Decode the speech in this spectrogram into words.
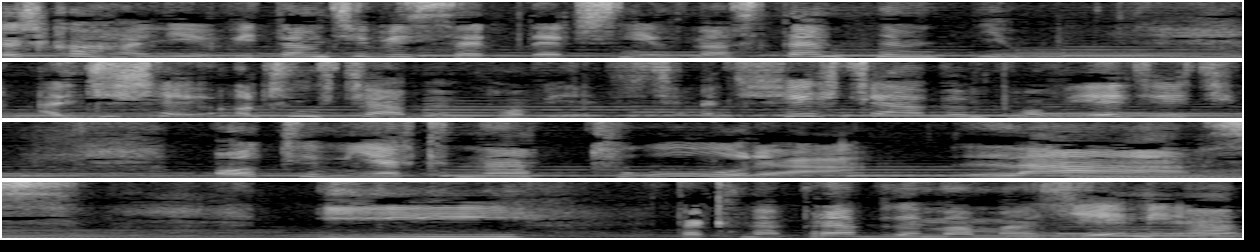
Cześć kochanie, witam Ciebie serdecznie w następnym dniu. A dzisiaj o czym chciałabym powiedzieć? A dzisiaj chciałabym powiedzieć o tym, jak natura, las i tak naprawdę Mama Ziemia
